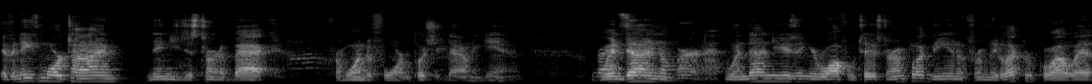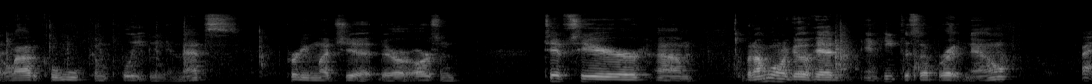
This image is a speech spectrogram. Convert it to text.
If it needs more time, then you just turn it back from 1 to 4 and push it down again. Right, When so done- It'll burn it. When done using your waffle toaster, unplug the unit from the electrical outlet and allow it to cool completely. And that's pretty much it. There are some tips here, um, but I'm going to go ahead and heat this up right now. Right.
